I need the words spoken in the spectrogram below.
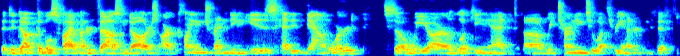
The deductible's five hundred thousand dollars. Our claim trending is headed downward. So we are looking at uh, returning to a three hundred and fifty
